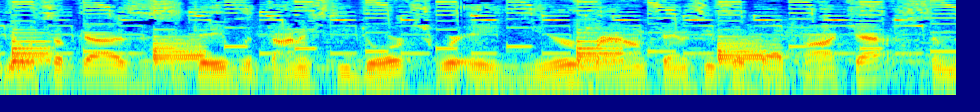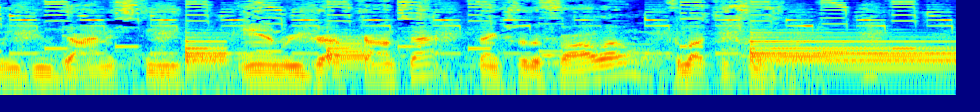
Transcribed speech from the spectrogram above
Yo, what's up, guys? This is Dave with Dynasty Dorks. We're a year-round fantasy football podcast, and we do Dynasty and redraft content. Thanks for the follow. Good luck this season.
